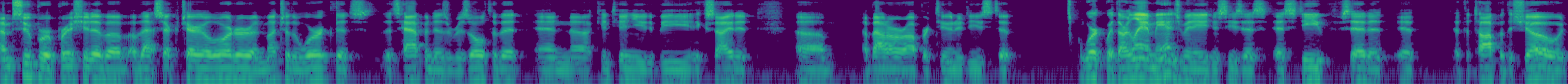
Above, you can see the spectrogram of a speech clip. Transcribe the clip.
I'm super appreciative of, of that secretarial order and much of the work that's that's happened as a result of it, and uh, continue to be excited um, about our opportunities to work with our land management agencies, as, as Steve said at, at, at the top of the show, and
